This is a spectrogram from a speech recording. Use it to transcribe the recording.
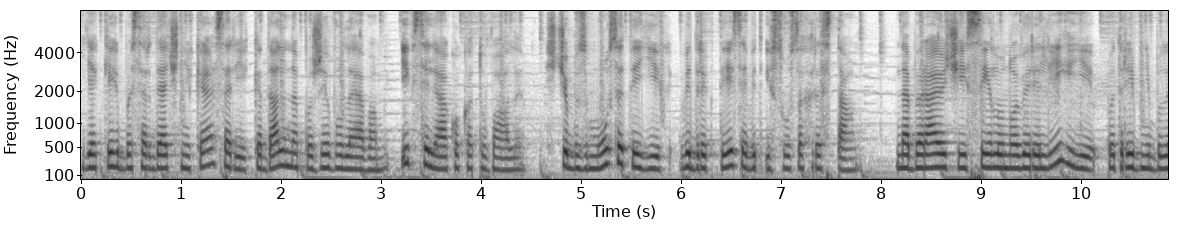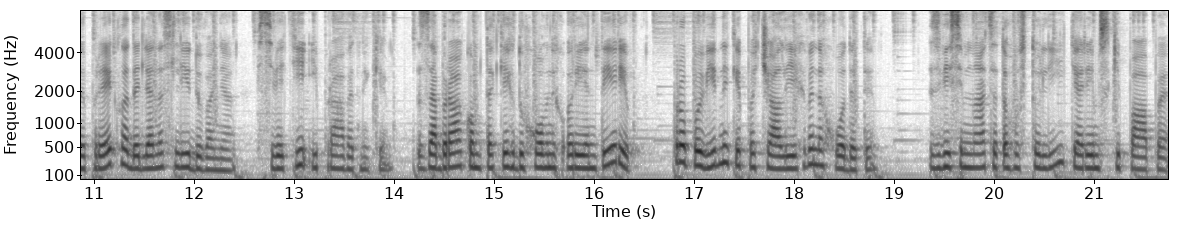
яких безсердечні кесарі кидали на поживу левам і всіляко катували, щоб змусити їх відректися від Ісуса Христа. Набираючи силу нові релігії, потрібні були приклади для наслідування, святі і праведники. За браком таких духовних орієнтирів проповідники почали їх винаходити. З 18 століття римські папи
